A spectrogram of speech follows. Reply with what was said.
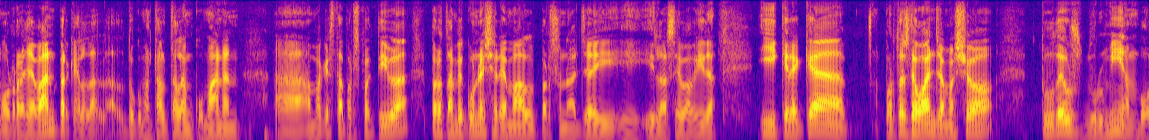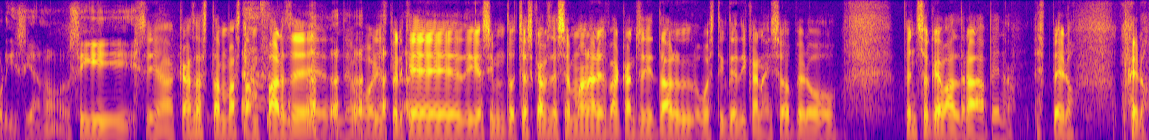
molt rellevant, perquè el, el documental te l'encomanen eh, amb aquesta perspectiva, però també coneixerem el personatge i, i, i la seva vida. I crec que portes 10 anys amb això, tu deus dormir amb Boris ja, no? O sigui... Sí, a casa estan bastant farts de, de Boris perquè, diguéssim, tots els caps de setmana, les vacances i tal, ho estic dedicant a això, però penso que valdrà la pena. Espero, però...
